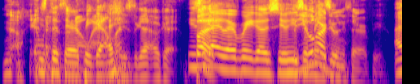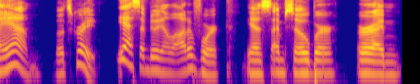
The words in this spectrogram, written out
No, He's the therapy guy. He's the guy. Okay, He's but, the guy who everybody goes to. but He's you are doing therapy. I am. That's great. Yes, I'm doing a lot of work. Yes, I'm sober, or I'm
